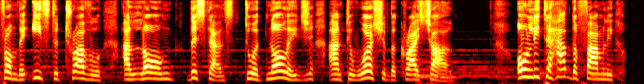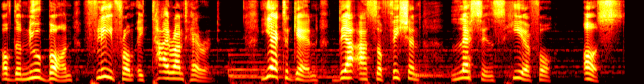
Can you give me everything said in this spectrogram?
from the east to travel a long distance to acknowledge and to worship the Christ child? only to have the family of the newborn flee from a tyrant Herod. Yet again, there are sufficient lessons here for us.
